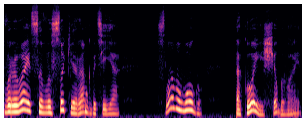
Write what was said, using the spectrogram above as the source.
вырывается в высокий ранг бытия. Слава Богу, такое еще бывает.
